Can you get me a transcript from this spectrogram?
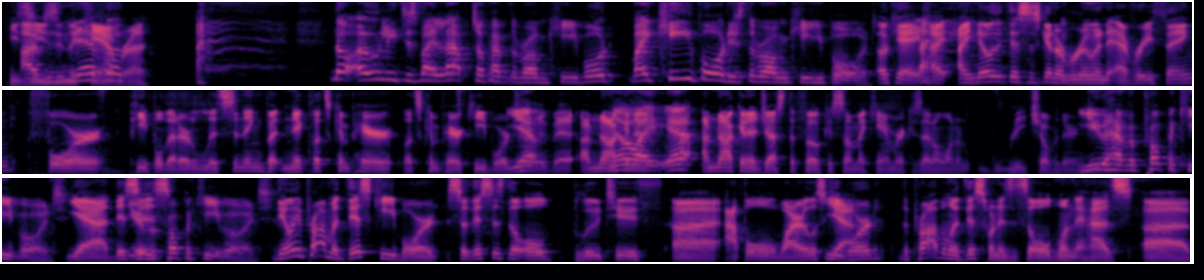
He's I've using the never- camera. Not only does my laptop have the wrong keyboard, my keyboard is the wrong keyboard. Okay, I, I know that this is going to ruin everything for people that are listening, but Nick, let's compare let's compare keyboards Yep. little bit. I'm not No, gonna I- yeah. I'm not gonna adjust the focus on my camera because I don't want to reach over there. And You have a proper keyboard. yeah, this You have is a proper keyboard. the only problem with this keyboard. So this is the old Bluetooth uh, Apple wireless Yeah. keyboard. The problem with this one is it's the old one that has uh,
